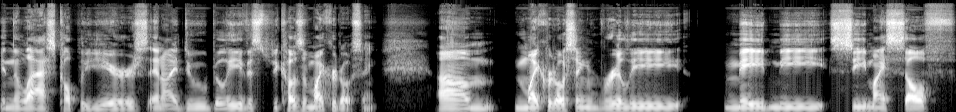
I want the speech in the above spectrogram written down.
in the last couple of years, and I do believe it's because of microdosing. Um, microdosing really made me see myself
